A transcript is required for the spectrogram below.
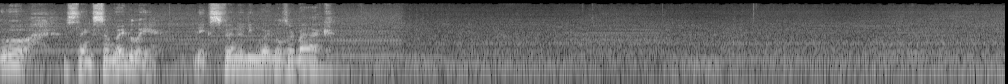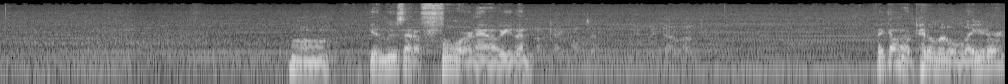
Ooh, this thing's so wiggly. The Xfinity wiggles are back. Hmm. Getting loose out of four now, even. Okay, Colton. New window open. I think I'm gonna pit a little later.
